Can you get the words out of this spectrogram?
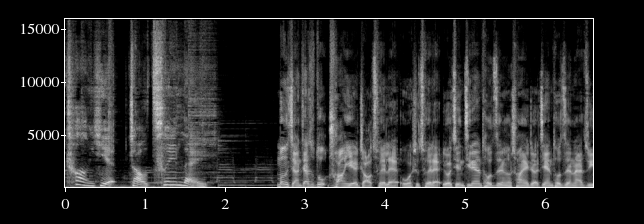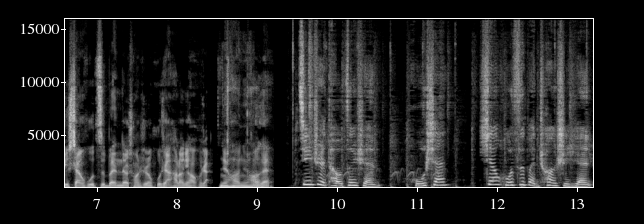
创业找崔磊，梦想加速度，创业找崔磊，我是崔磊，有请今天的投资人和创业者。今天投资人来自于珊瑚资本的创始人胡山，Hello，你好，胡山。你好，你好。OK。今日投资人胡山，珊瑚资本创始人，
